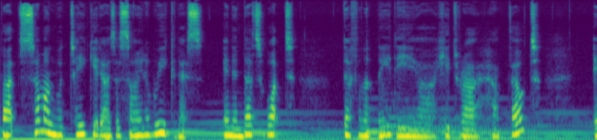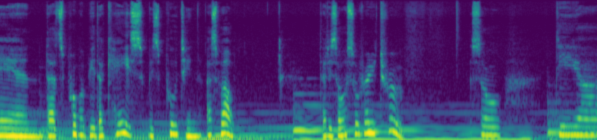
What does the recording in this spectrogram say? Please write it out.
but someone would take it as a sign of weakness, and then that's what definitely the uh, Hitler have felt, and that's probably the case with Putin as well that is also very true. So the uh,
